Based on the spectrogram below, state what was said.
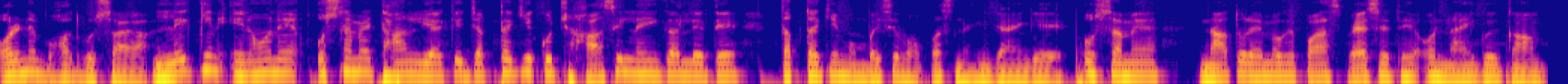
और इन्हें बहुत गुस्सा आया। लेकिन इन्होंने उस समय ठान लिया कि जब तक ये कुछ हासिल नहीं कर लेते, तब तक ये मुंबई से वापस नहीं जाएँगे। उस समय ना तो रेमो के पास पैसे थे और ना ही कोई काम।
